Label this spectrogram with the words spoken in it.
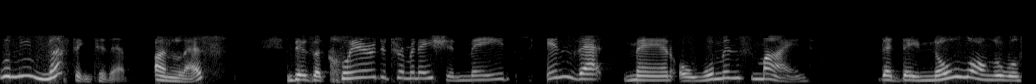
will mean nothing to them unless there's a clear determination made in that man or woman's mind that they no longer will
